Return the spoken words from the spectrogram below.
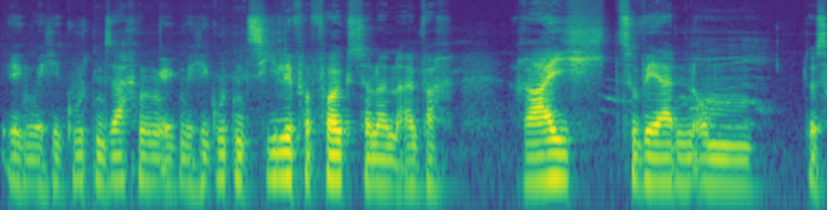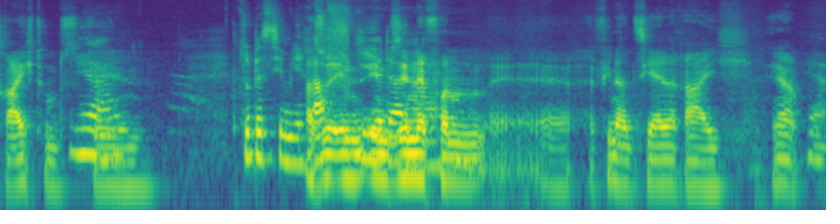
irgendwelche guten Sachen, irgendwelche guten Ziele verfolgst, sondern einfach reich zu werden um des Reichtums Ja. willen. so ein bisschen wie Also im, im Sinne von äh, finanziell reich, ja. Ja.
